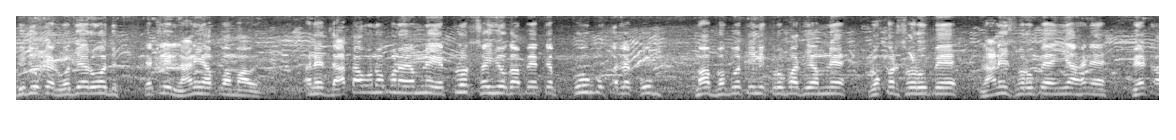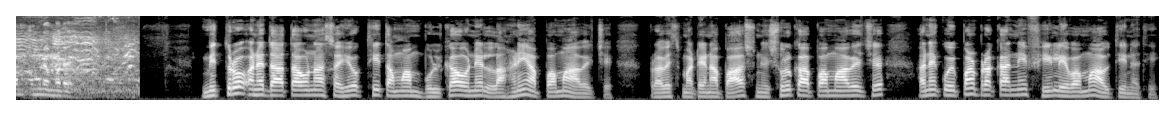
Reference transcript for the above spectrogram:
બીજું કે રોજે રોજ એટલી લાણી આપવામાં આવે. અને દાતાઓનો પણ અમને એટલો જ સહયોગ આપે કે ખૂબ એટલે ખૂબ મા ભગવતીની કૃપાથી અમને રોકડ સ્વરૂપે, લાણી સ્વરૂપે અહીંયા અને ભેટ અમને મળે. મિત્રો અને દાતાઓના સહયોગથી તમામ ભૂલકાઓને લાહણી આપવામાં આવે છે. પ્રવેશ માટેના પાસ નિઃશુલ્ક આપવામાં આવે છે અને કોઈપણ પ્રકારની ફી લેવામાં આવતી નથી.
